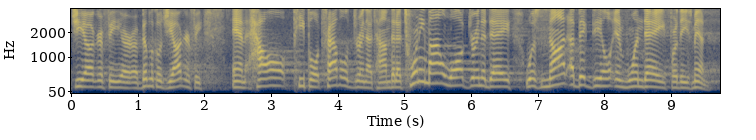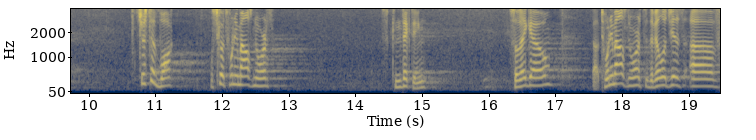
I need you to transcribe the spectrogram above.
geography or biblical geography and how people traveled during that time that a 20 mile walk during the day was not a big deal in one day for these men. Just to walk, let's go 20 miles north. It's convicting. So they go about 20 miles north to the villages of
